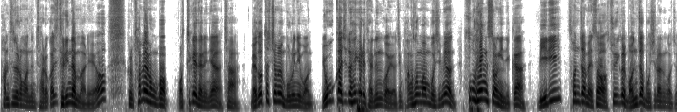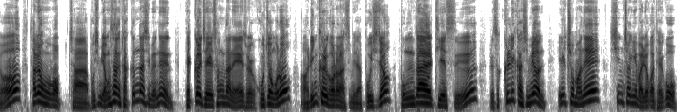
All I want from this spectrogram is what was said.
밤새도록 만든 자료까지 드린단 말이에요. 그럼 참여 방법 어떻게 되느냐? 자 매도 타점을 모르니 원 요거까지도 해결이 되는 거예요. 지금 방송만 보시면 후행성이니까 미리 선점해서 수익을 먼저 보시라는 거죠. 참여 방법 자 보시면 영상 다 끝나시면은 댓글 제일 상단에 저희가 고정으로 어, 링크를 걸어놨습니다. 보이시죠? 봉달 DS 그래서 클릭하시면 1초 만에 신청이 완료가 되고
